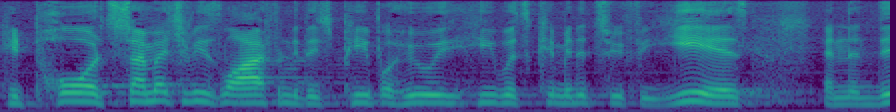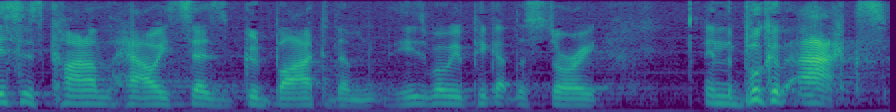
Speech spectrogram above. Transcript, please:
He'd poured so much of his life into these people who he was committed to for years. And then this is kind of how he says goodbye to them. Here's where we pick up the story. In the book of Acts,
